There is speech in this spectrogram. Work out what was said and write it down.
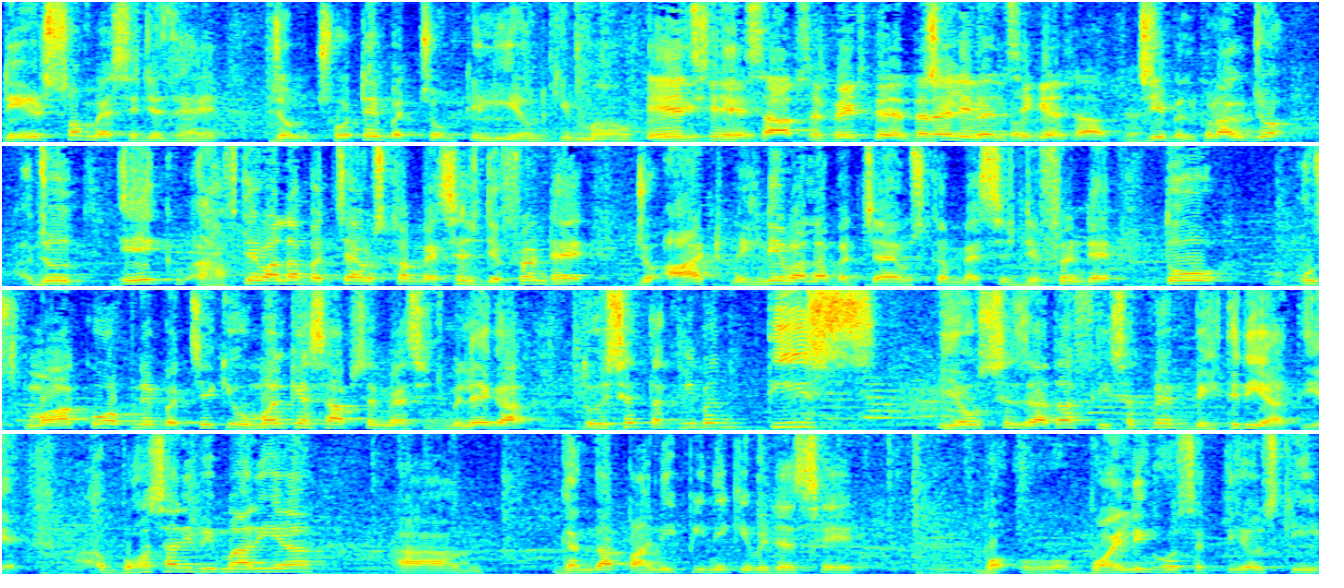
डेढ़ सौ मैसेजेस हैं जो हम छोटे बच्चों के लिए उनकी माँ एज के हिसाब से भेजते रहते हैं रेलिवेंसी के हिसाब से। जी बिल्कुल। जो जो एक हफ़्ते वाला बच्चा है उसका मैसेज डिफरेंट है जो आठ महीने वाला बच्चा है उसका मैसेज डिफरेंट है। तो उस माँ को अपने बच्चे की उम्र के हिसाब से मैसेज मिलेगा तो इससे तकरीबन तीस या उससे ज़्यादा फ़ीसद में बेहतरी आती है। बहुत सारी बीमारियाँ गंदा पानी पीने की वजह से बॉइलिंग हो सकती है उसकी,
